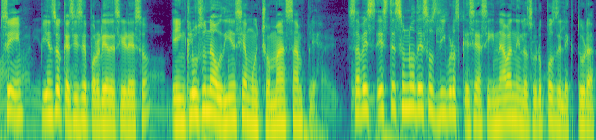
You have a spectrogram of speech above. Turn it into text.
Sí, pienso que sí se podría decir eso, e incluso una audiencia mucho más amplia. Sabes, este es uno de esos libros que se asignaban en los grupos de lectura,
